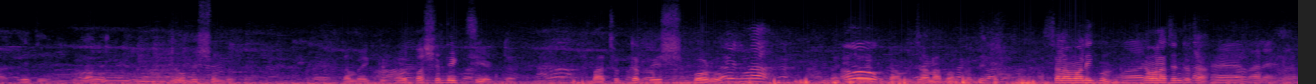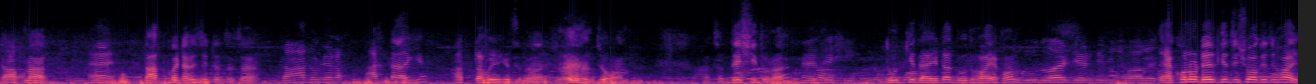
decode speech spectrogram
আর এই যে এটাও বেশ সুন্দর। আমরা একটু ওর পাশে দেখছি একটা। বাছুরটা বেশ বড়। এটার দাম জানাব আপনাদের। আসসালামু আলাইকুম। কেমন আছেন চাচা? হ্যাঁ ভালো এটা আপনার? হ্যাঁ। দাঁত কয়টা হয়েছে এটা চাচা? দাঁত আটটা হয়ে গিয়ে আটটা হয়ে গেছে দাঁত জোয়ান। আচ্ছা দেশি তো না? হ্যাঁ বেশি দুধ কি দেয় এটা? দুধ হয় এখন? দুধ হয় দেড় কেজি এখনও দেড় কেজি সোয়া কেজি হয়?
